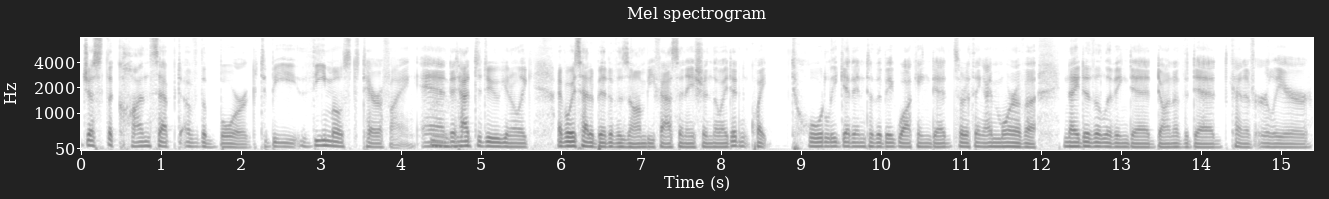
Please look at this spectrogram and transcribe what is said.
just the concept of the Borg to be the most terrifying. And mm-hmm. it had to do, you know, like I've always had a bit of a zombie fascination, though I didn't quite totally get into the big Walking Dead sort of thing. I'm more of a Night of the Living Dead, Dawn of the Dead kind of earlier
